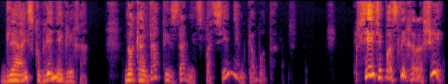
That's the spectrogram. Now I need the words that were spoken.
для искупления греха. Но когда ты занят спасением кого-то, все эти посты хороши,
